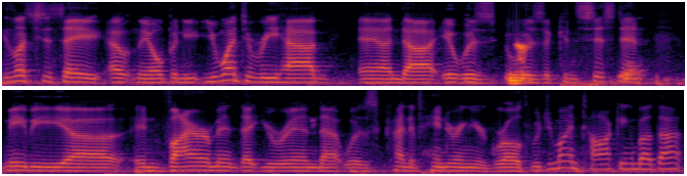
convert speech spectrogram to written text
let's just say out in the open, you, you went to rehab, and uh, it was it was a consistent maybe uh, environment that you're in that was kind of hindering your growth. Would you mind talking about that?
